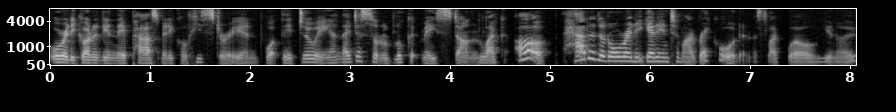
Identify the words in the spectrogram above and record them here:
already got it in their past medical history and what they're doing. And they just sort of look at me stunned, like, oh, how did it already get into my record? And it's like, well, you know,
